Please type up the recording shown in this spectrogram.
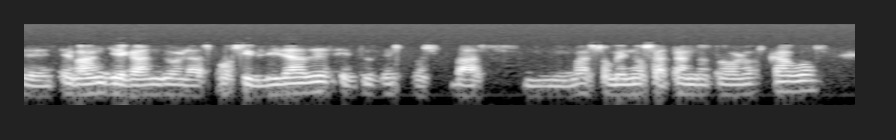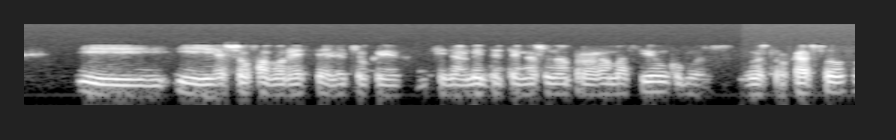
eh, te van llegando las posibilidades y entonces pues vas más o menos atando todos los cabos y, eso favorece el hecho que finalmente tengas una programación, como es nuestro caso,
